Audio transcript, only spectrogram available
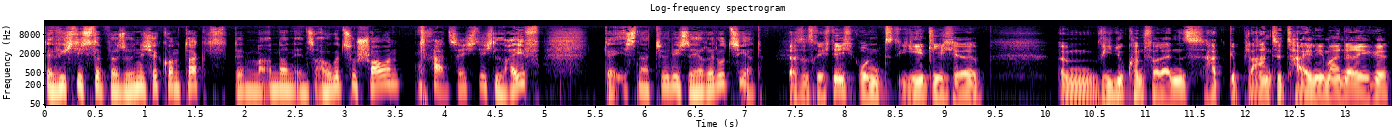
der wichtigste persönliche Kontakt, dem anderen ins Auge zu schauen, tatsächlich live, der ist natürlich sehr reduziert. Das ist richtig. Und jegliche ähm, Videokonferenz hat geplante Teilnehmer in der Regel.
